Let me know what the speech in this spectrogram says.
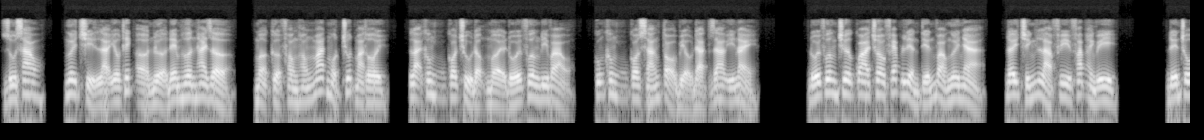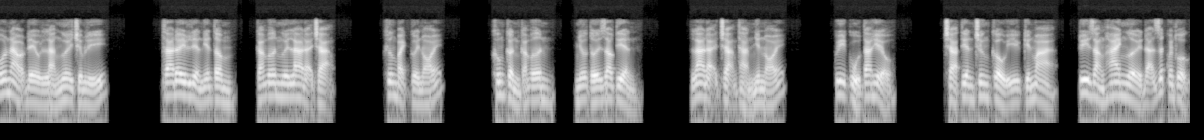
dù sao ngươi chỉ là yêu thích ở nửa đêm hơn hai giờ, mở cửa phòng hóng mát một chút mà thôi, lại không có chủ động mời đối phương đi vào, cũng không có sáng tỏ biểu đạt ra ý này. Đối phương chưa qua cho phép liền tiến vào ngươi nhà, đây chính là phi pháp hành vi. Đến chỗ nào đều là ngươi chiếm lý. Ta đây liền yên tâm, cảm ơn ngươi la đại trạng. Khương bạch cười nói, không cần cảm ơn, nhớ tới giao tiền. La đại trạng thản nhiên nói, quy củ ta hiểu. Trả tiền trưng cầu ý kiến mà, tuy rằng hai người đã rất quen thuộc,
